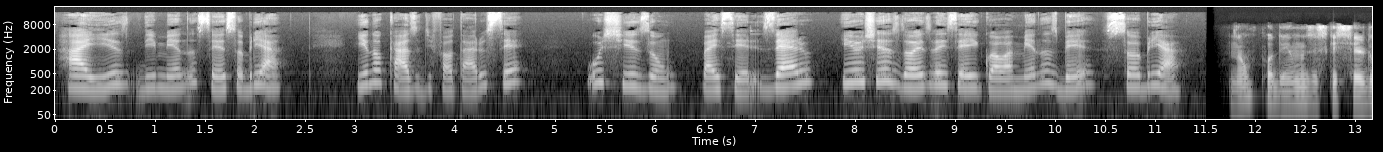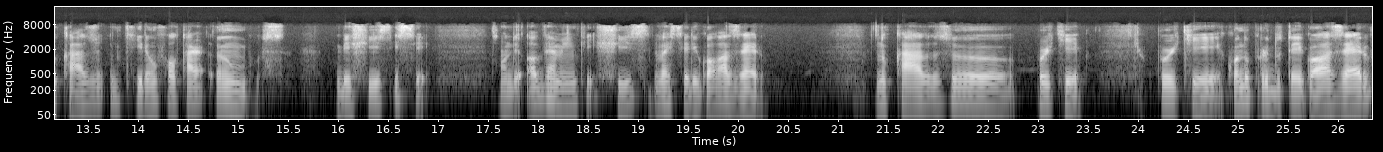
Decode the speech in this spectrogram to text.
raiz de menos c sobre a. E no caso de faltar o C, o x1 vai ser zero e o x2 vai ser igual a menos b sobre a. Não podemos esquecer do caso em que irão faltar ambos, bx e c, onde obviamente x vai ser igual a zero. No caso, por quê? Porque quando o produto é igual a zero,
